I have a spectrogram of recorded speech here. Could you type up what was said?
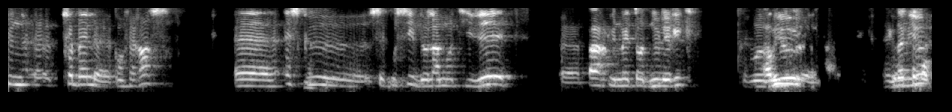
une très belle conférence. Est-ce que c'est possible de la motiver par une méthode numérique pour ah mieux Exactement.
